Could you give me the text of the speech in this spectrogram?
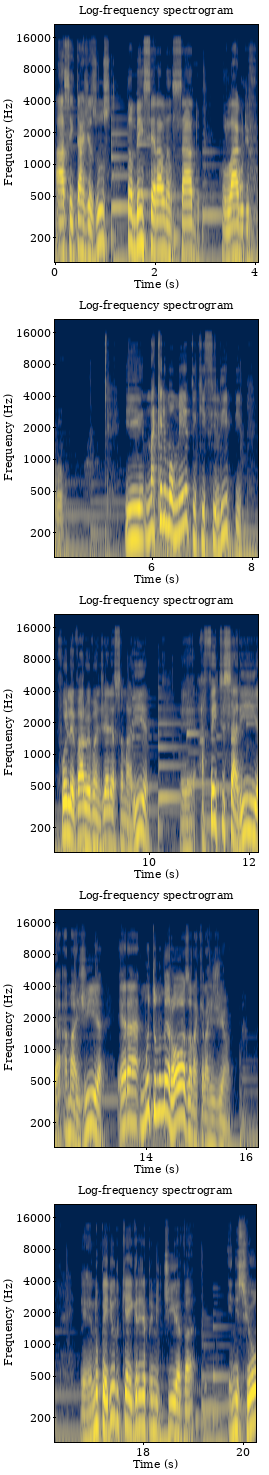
a aceitar Jesus também será lançado no lago de fogo. E naquele momento em que Filipe foi levar o evangelho a Samaria, é, a feitiçaria, a magia era muito numerosa naquela região. É, no período que a igreja primitiva iniciou,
